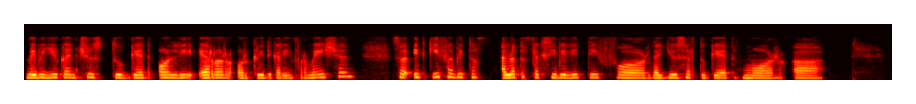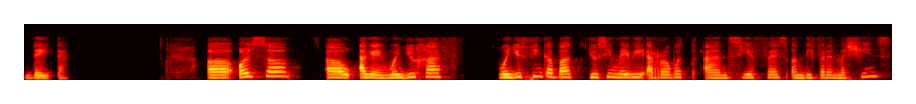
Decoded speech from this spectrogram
Maybe you can choose to get only error or critical information. So it gives a bit of a lot of flexibility for the user to get more uh, data. Uh, also, uh, again, when you have when you think about using maybe a robot and CFS on different machines,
